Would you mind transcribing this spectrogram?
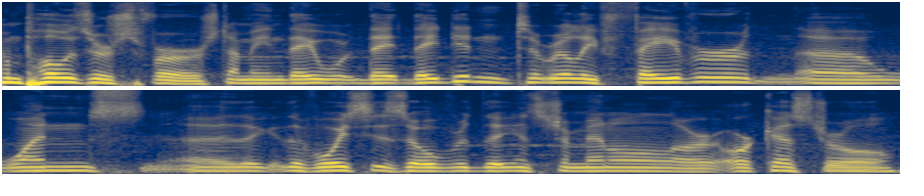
composers first. I mean, they were they, they didn't really favor uh, one's uh, the, the voices over the instrumental or orchestral.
